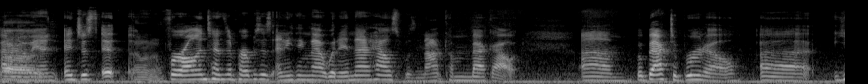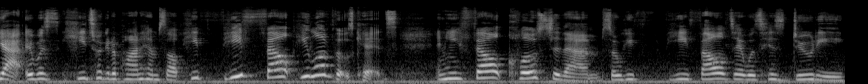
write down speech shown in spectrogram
I don't know, uh, man. It just it, I don't know. For all intents and purposes, anything that went in that house was not coming back out. Um, but back to Bruno. Uh, yeah, it was. He took it upon himself. He he felt he loved those kids, and he felt close to them. So he he felt it was his duty,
